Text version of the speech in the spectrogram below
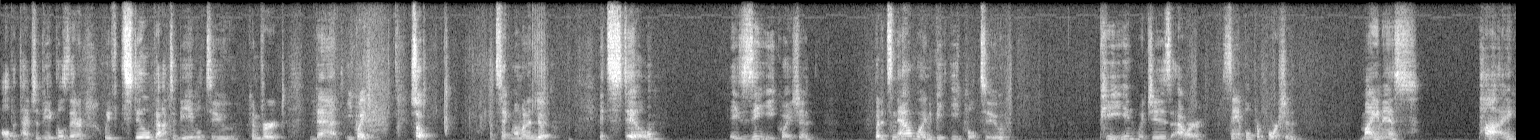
all the types of vehicles there, we've still got to be able to convert that equation. So let's take a moment and do it. It's still a z equation, but it's now going to be equal to p, which is our sample proportion, minus pi,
